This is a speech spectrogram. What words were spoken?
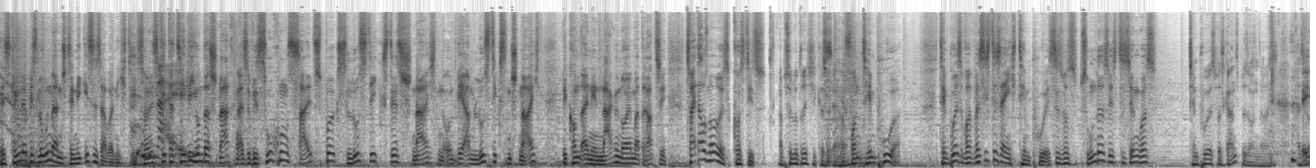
Das klingt ein bisschen unanständig, ist es aber nicht. Sondern es geht tatsächlich um das Schnarchen. Also wir suchen Salzburgs lustigstes Schnarchen. Und wer am lustigsten schnarcht, bekommt eine nagelneue Matratze. 2000 Euro kostet es. Absolut richtig, Christian. Von Tempur. Tempur ist, was ist das eigentlich Tempur? Ist das was Besonderes? Ist das irgendwas? Tempur ist was ganz Besonderes. Also Ey.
